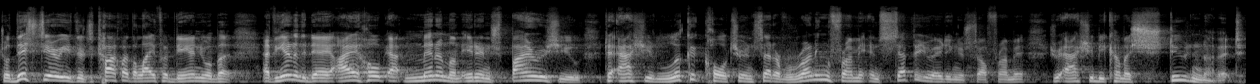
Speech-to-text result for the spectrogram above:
So this series is to talk about the life of Daniel, but at the end of the day, I hope at minimum it inspires you to actually look at culture instead of running from it and separating yourself from it, You actually become a student of it.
